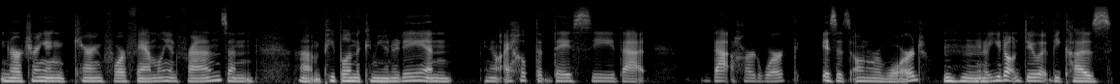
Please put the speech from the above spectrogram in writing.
nurturing and caring for family and friends and um, people in the community. And, you know, I hope that they see that that hard work is its own reward. Mm-hmm. You know, you don't do it because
